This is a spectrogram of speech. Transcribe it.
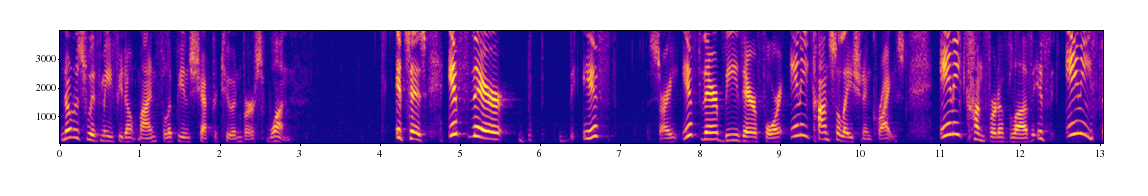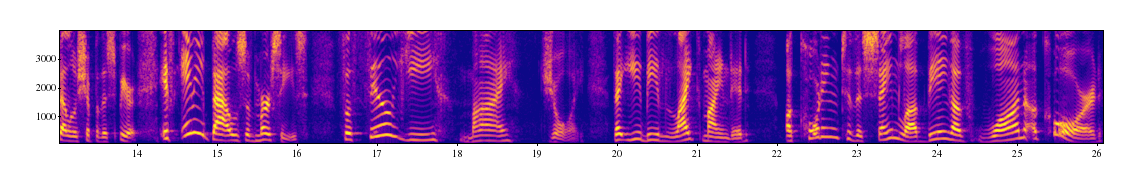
Notice with me, if you don't mind, Philippians chapter 2 and verse 1. It says, If there, if, sorry, if there be therefore any consolation in Christ, any comfort of love, if any fellowship of the Spirit, if any bowels of mercies, fulfill ye my joy, that ye be like minded, according to the same love, being of one accord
